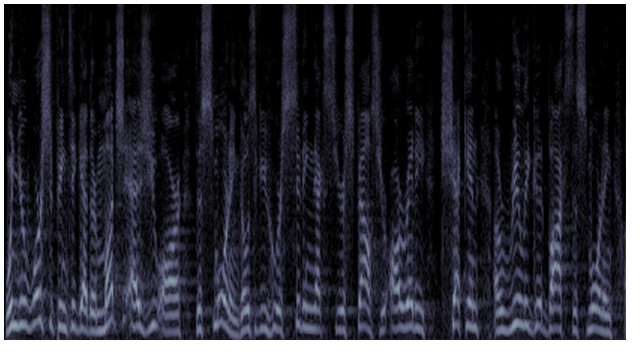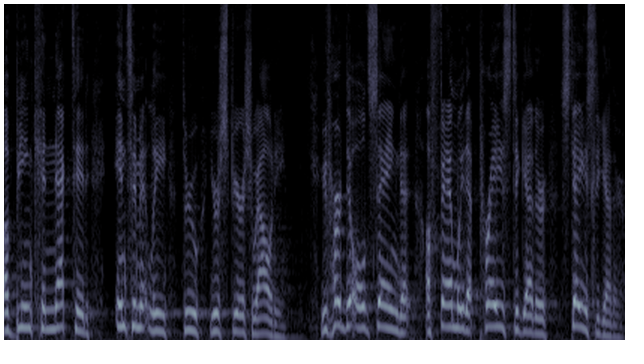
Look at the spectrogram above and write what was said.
when you're worshiping together, much as you are this morning. Those of you who are sitting next to your spouse, you're already checking a really good box this morning of being connected intimately through your spirituality. You've heard the old saying that a family that prays together stays together.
